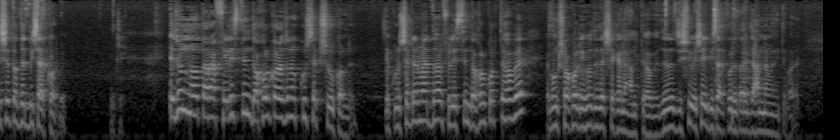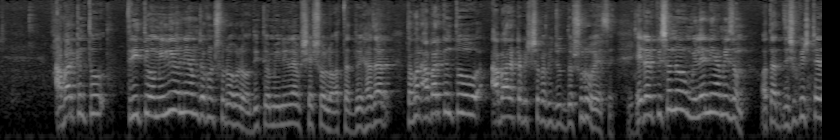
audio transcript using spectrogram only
এসে তাদের বিচার করবে। এজন্য তারা ফিলিস্তিন দখল করার জন্য ক্রুসেট শুরু করলেন। যে ক্রুসেটের মাধ্যমে ফিলিস্তিন দখল করতে হবে এবং সকল ইহুদিদের সেখানে আনতে হবে যেন যিশু এসেই বিচার করে তাদের জাহান্নামে নিতে পারে। আবার কিন্তু তৃতীয় মিলিয়নিয়াম যখন শুরু হলো দ্বিতীয় মিলিয়নিয়াম শেষ হলো অর্থাৎ দুই হাজার তখন আবার কিন্তু আবার একটা বিশ্বব্যাপী যুদ্ধ শুরু হয়েছে। এটার পিছনেও মিলেনিয়ামিজম অর্থাৎ যীশুখ্রিস্টের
